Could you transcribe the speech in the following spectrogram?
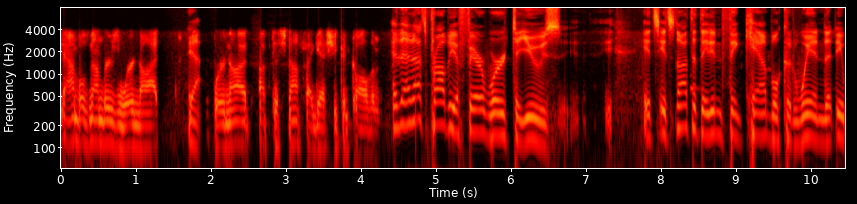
Campbell's numbers were not yeah. were not up to snuff. I guess you could call them. And that's probably a fair word to use. It's it's not that they didn't think Campbell could win; that it,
